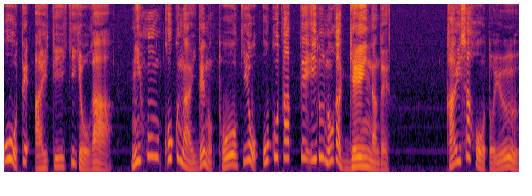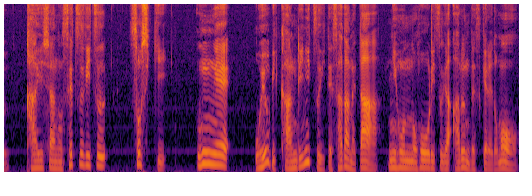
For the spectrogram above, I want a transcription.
大手 IT 企業が日本国内での登記を怠っているのが原因なんです。会社法という会社の設立、組織、運営及び管理について定めた日本の法律があるんですけれども、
